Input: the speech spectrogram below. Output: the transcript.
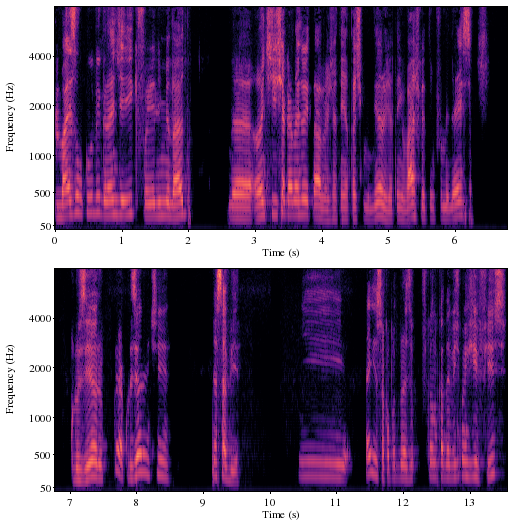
mais um clube grande aí que foi eliminado né, antes de chegar nas oitavas. Já tem Atlético Mineiro, já tem Vasco, já tem Fluminense, Cruzeiro. É, Cruzeiro a gente já sabia. E é isso, a Copa do Brasil ficando cada vez mais difícil.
